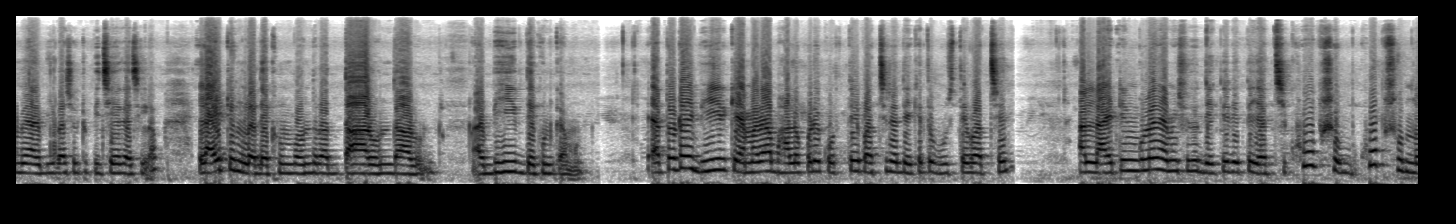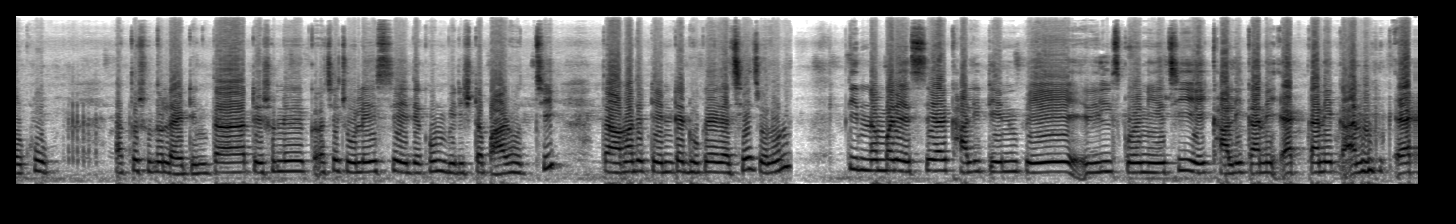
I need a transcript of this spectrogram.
আমি আর বিবাস একটু পিছিয়ে গেছিলাম। লাইটিংগুলো দেখুন বন্ধুরা, দারুণ দারুণ। আর ভিড় দেখুন কেমন। এতটাই ভিড়, ক্যামেরা ভালো করে করতেই পারছি না, দেখে তো বুঝতে পারছেন। আর লাইটিংগুলো আমি শুধু দেখতে দেখতে যাচ্ছি। খুব খুব সুন্দর, খুব এত সুন্দর লাইটিং তা স্টেশনের কাছে চলে এসছে এই দেখুন ব্রিজটা পার হচ্ছি। তা আমাদের ট্রেনটা ঢুকে গেছে, চলুন। তিন নম্বরে এসছে আর খালি ট্রেন পেয়ে রিলস করে নিয়েছি। এই খালি কানে, এক কানে কান, এক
